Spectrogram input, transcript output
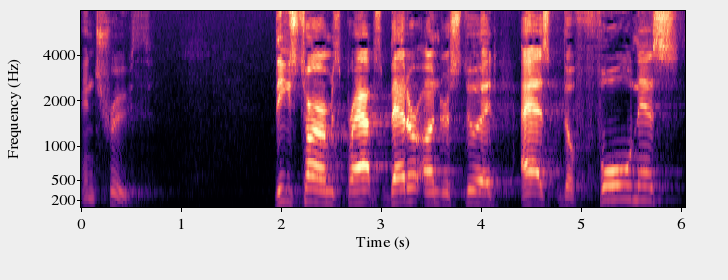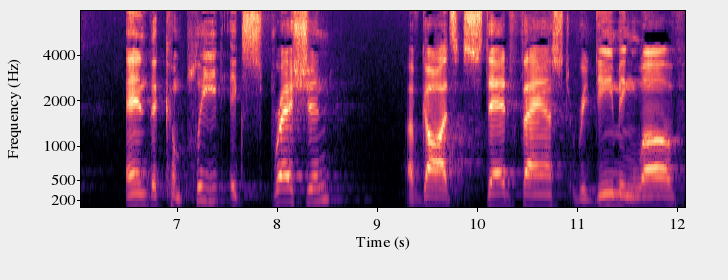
and truth. These terms, perhaps better understood as the fullness and the complete expression of God's steadfast, redeeming love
